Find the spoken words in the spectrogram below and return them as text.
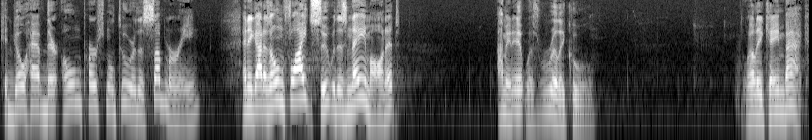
could go have their own personal tour of the submarine. And he got his own flight suit with his name on it. I mean, it was really cool. Well, he came back.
